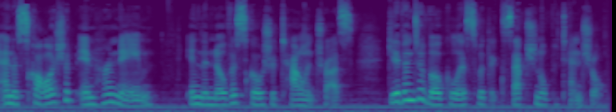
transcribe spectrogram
and a scholarship in her name in the Nova Scotia Talent Trust, given to vocalists with exceptional potential.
